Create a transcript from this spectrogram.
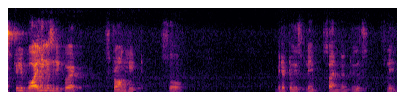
Actually boiling is required strong heat. So better to use flame so i am going to use flame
